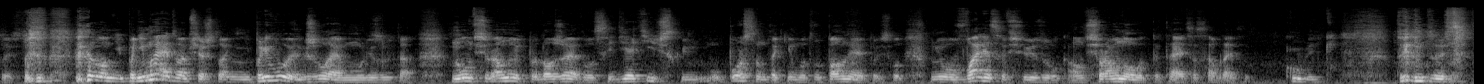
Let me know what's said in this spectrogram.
То есть он не понимает вообще, что они не приводят к желаемому результату, но он все равно их продолжает вот с идиотическим упорством таким вот выполнять. То есть вот у него валится все из рук, а он все равно вот пытается собрать кубики. То есть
